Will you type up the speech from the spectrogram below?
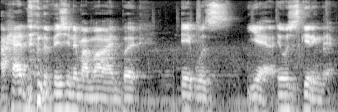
I had the vision in my mind, but it was, yeah, it was just getting there.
